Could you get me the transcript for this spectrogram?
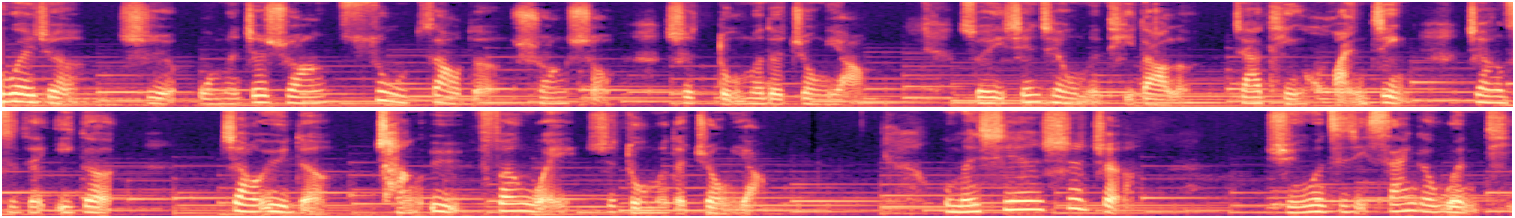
味着是我们这双塑造的双手是多么的重要。所以先前我们提到了。家庭环境这样子的一个教育的场域氛围是多么的重要。我们先试着询问自己三个问题：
